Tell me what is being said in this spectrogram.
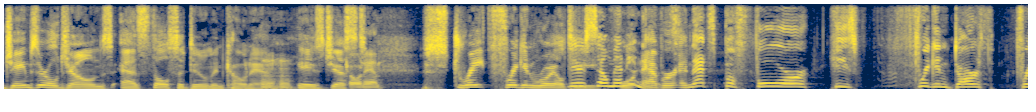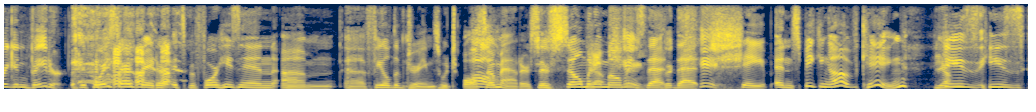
James Earl Jones as Thulsa Doom in Conan is just Conan. straight friggin' royalty. There's so many forever, notes. and that's before he's friggin' Darth friggin' Vader. before he's Darth Vader, it's before he's in um, uh, Field of Dreams, which also Oh, matters. There's so many yeah, moments King, that that king. shape. And speaking of King, Yeah. he's he's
